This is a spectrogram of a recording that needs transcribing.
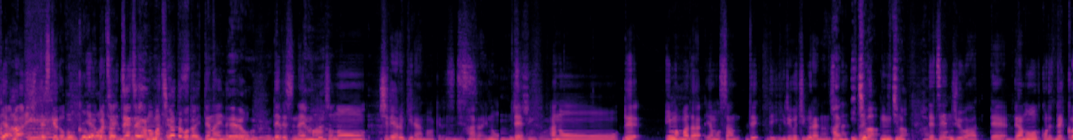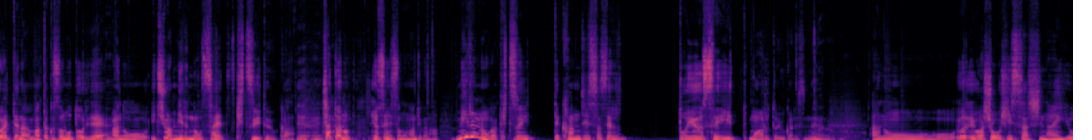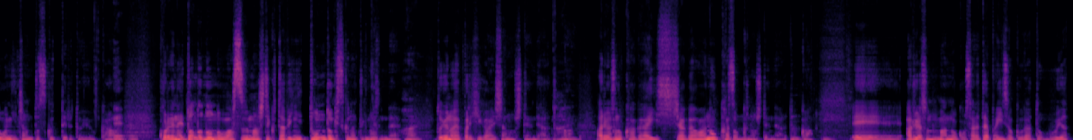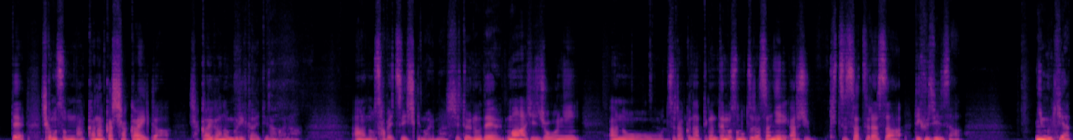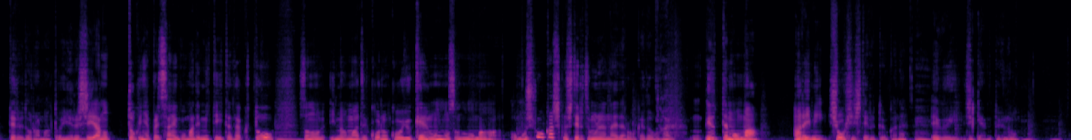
いやまあいいんですけど。僕も。いや別に全然あの間違ったことは言ってないんだけど、でですねまあそのシリアルキラーなわけです実際の。で主人公がね。あのーで今まだ山本さんでで入り口ぐらいなんですよね。はい一話うん。で全10話あって、であのこれレックが言ってるのは全くその通りで、ええ。あの1話見るのさえきついというか、ええ。ええちゃんとあの要するにそのなんていうかな見るのがきついって感じさせるという誠意もあるというかですね。あのー要要は消費さしないようにちゃんと作ってるというか、ええこれねどんどんどんどん話数増していくたびにどんどんきつくなってきますんで、はい。というのはやっぱり被害者の視点であるとか、はい。あるいはその加害者側の家族の視点であるとか、えーあるいはその、まあ、残されたやっぱ遺族がどうやってしかもそのなかなか社会が社会側の無理解というのかな、あの差別意識もありますしというのでまあ非常にあの辛くなってくる。でもその辛さにある種きつさ辛さ理不尽さに向き合ってるドラマと言えるし、あの特にやっぱり最後まで見ていただくと、その今までこのこういう件をそのまあ面白おかしくしてるつもりはないだろうけど、はい。言ってもまあある意味消費してるというかね、ええぐい事件というのを、っ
